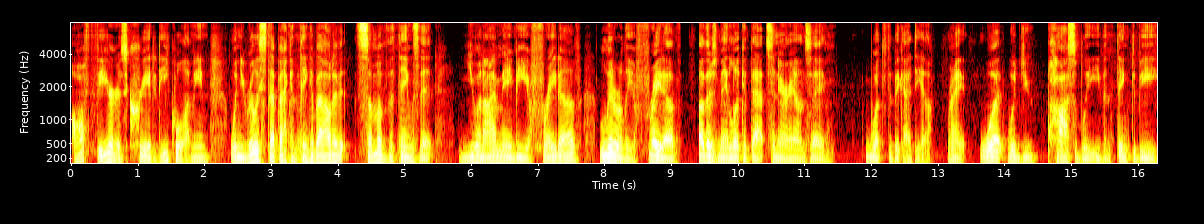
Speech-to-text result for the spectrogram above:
all fear is created equal. I mean, when you really step back and think about it, some of the things that you and I may be afraid of, literally afraid of, others may look at that scenario and say, What's the big idea? Right? What would you possibly even think to be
